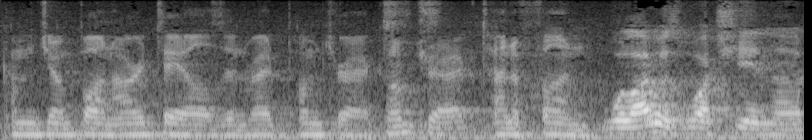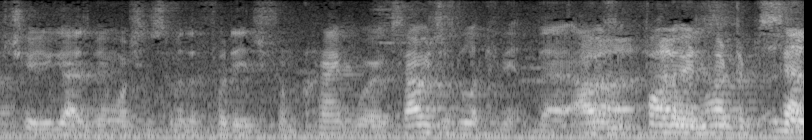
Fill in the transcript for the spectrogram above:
come jump on hardtails and ride pump tracks. Pump It's track. a ton of fun. Well, I was watching. I'm sure you guys have been watching some of the footage from Crankworx. I was just looking at the. I was Uh, following I was- 100. it percent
